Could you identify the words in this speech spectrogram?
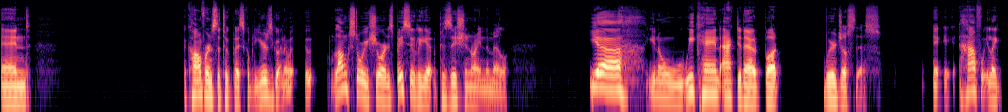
and a conference that took place a couple of years ago. And it, long story short, it's basically a position right in the middle. Yeah, you know, we can't act it out, but we're just this. It, it, halfway, like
